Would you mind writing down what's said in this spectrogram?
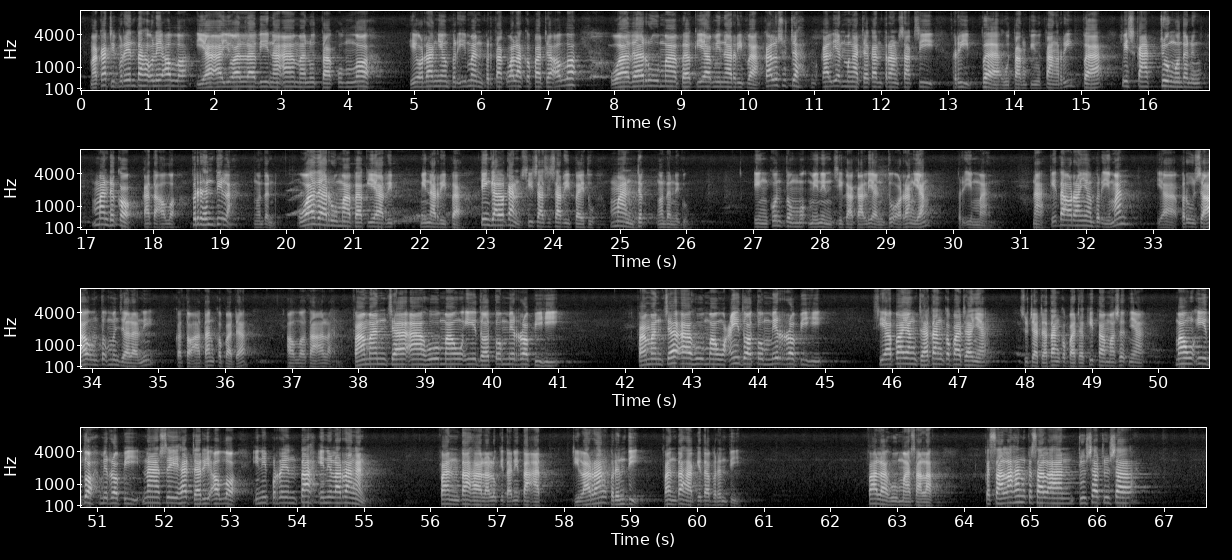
Maka diperintah oleh Allah, ya ayyuhalladzina amanu taqullah. Hai orang yang beriman, bertakwalah kepada Allah wadaru ma baqiya minar riba. Kalau sudah kalian mengadakan transaksi riba, hutang piutang riba, wis kadung ngoten mandeko kata Allah. Berhentilah ngoten. Wadha rumah bakia rib, minar riba. Tinggalkan sisa-sisa riba itu mandek ngoten niku. In kuntum mukminin jika kalian itu orang yang beriman. Nah, kita orang yang beriman ya berusaha untuk menjalani ketaatan kepada Allah taala. Faman ja'ahu mau'idatum mir rabbih Faman ja'ahu mau'idatum mir rabbih. Siapa yang datang kepadanya, sudah datang kepada kita maksudnya. Mau'idah mir rabbi, nasihat dari Allah. Ini perintah, ini larangan. Fantaha lalu kita ini taat. Dilarang berhenti. Fantaha kita berhenti. Falahu masalah. Kesalahan-kesalahan, dosa-dosa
